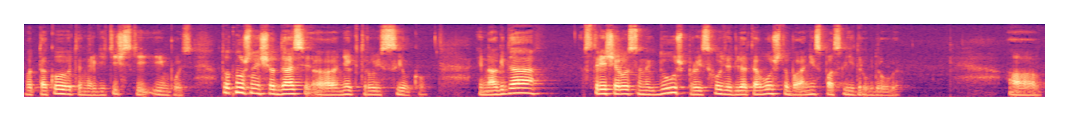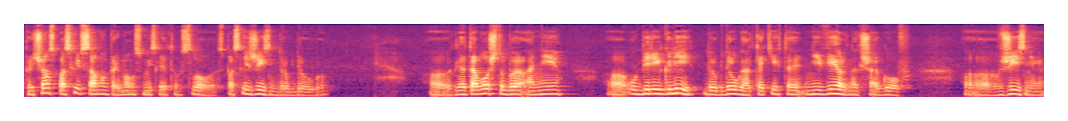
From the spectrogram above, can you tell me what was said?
вот такой вот энергетический импульс. Тут нужно еще дать а, некоторую ссылку – Иногда встреча родственных душ происходит для того, чтобы они спасли друг друга. А, Причем спасли в самом прямом смысле этого слова, спасли жизнь друг другу. А, для того, чтобы они уберегли друг друга от каких-то неверных шагов в жизни,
